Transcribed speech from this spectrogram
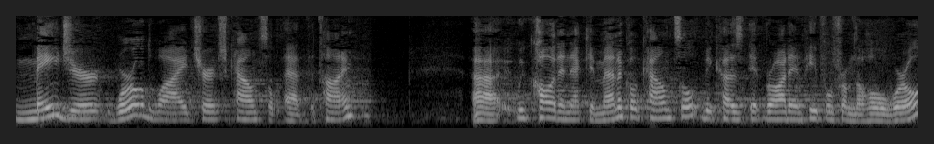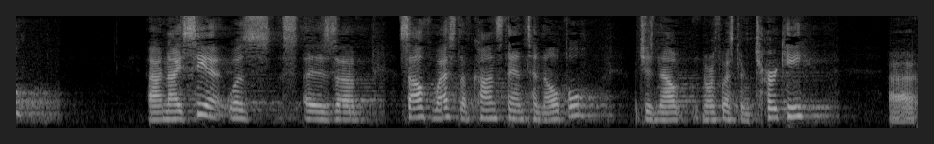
major worldwide church council at the time. Uh, we call it an ecumenical council because it brought in people from the whole world. Uh, Nicaea was is uh, southwest of Constantinople, which is now northwestern Turkey. Uh,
